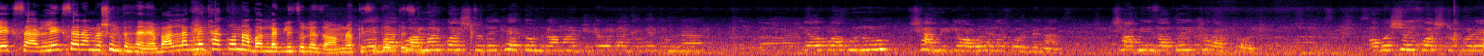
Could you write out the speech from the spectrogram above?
লেকচার। লেকচার আমরা শুনতে চাই না। ভালো লাগলে থাকো না ভালো লাগলে চলে যাও আমরা কিছু বলতে আমার কষ্ট দেখে তোমরা আমার ভিডিওটা দেখে তোমরা কেউ কখনো স্বামীকে অবহেলা করবে না। স্বামী যতই খারাপ হোক অবশ্যই কষ্ট করে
